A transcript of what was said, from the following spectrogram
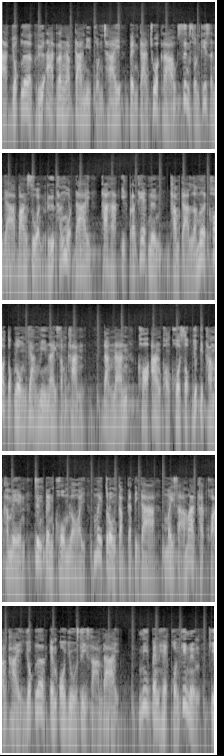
อาจยกเลิกหรืออาจระงับการมีผลใช้ เป็นการชั่วคราว ซึ่งสนธิสัญญาบางส่วนหรือทั้งหมดได้ ถ้าหากอีกประเทศหนึ่งทำการละเมิดข้อตกลงอย่างมีในยสำคัญ ดังนั้นข้ออ้างของโฆษกยุติธรรมเขมรจึงเป็นโคมลอย ไม่ตรงกับกติกา ไม่สามารถขัดขวางไทยยกเลิก MOU 43 ได้ นี่เป็นเหตุผลที่หนึ่งที่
